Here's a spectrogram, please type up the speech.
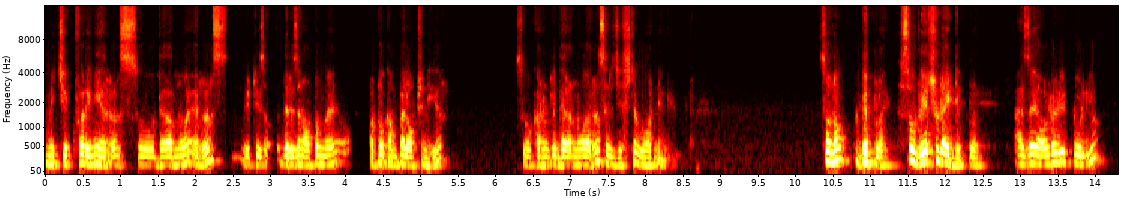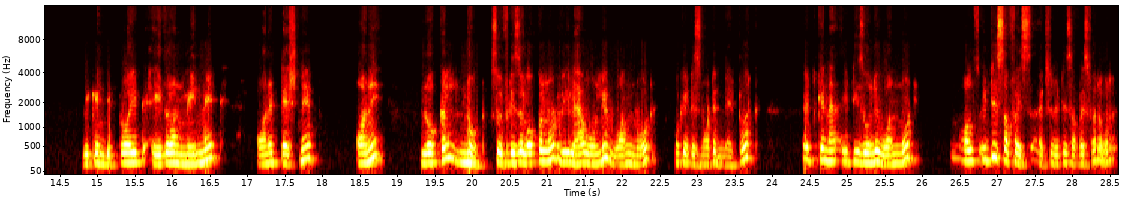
me check for any errors. So there are no errors. It is there is an auto auto compile option here. So currently there are no errors. It's just a warning. So now deploy. So where should I deploy? As I already told you, we can deploy it either on mainnet, on a testnet, on a local node. So if it is a local node, we will have only one node. Okay, it is not a network. It can it is only one node. Also, it is suffice. Actually, it is suffice for our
